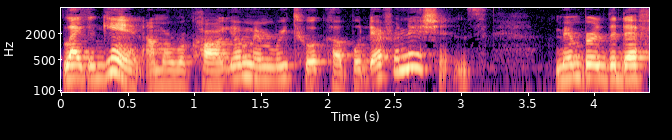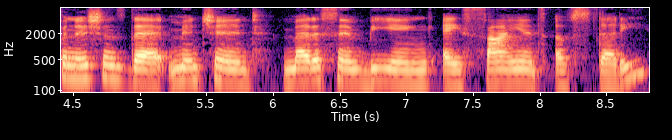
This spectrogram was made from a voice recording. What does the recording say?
Like again i'm gonna recall your memory to a couple definitions. Remember the definitions that mentioned medicine being a science of study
